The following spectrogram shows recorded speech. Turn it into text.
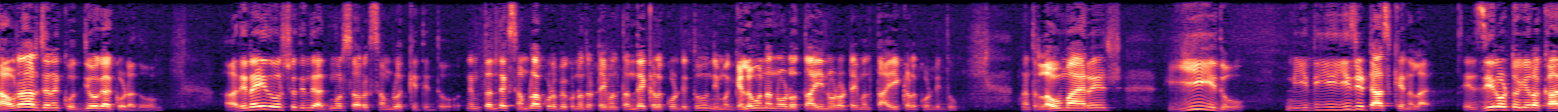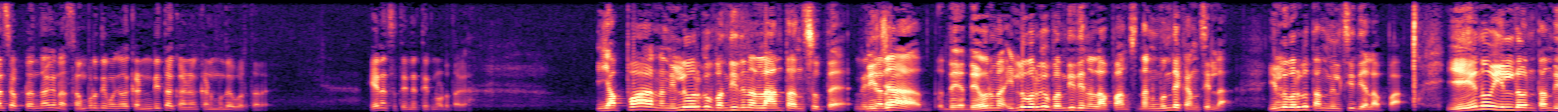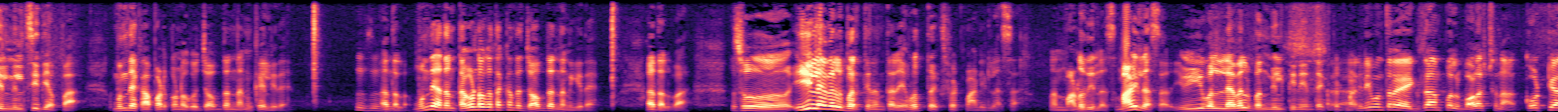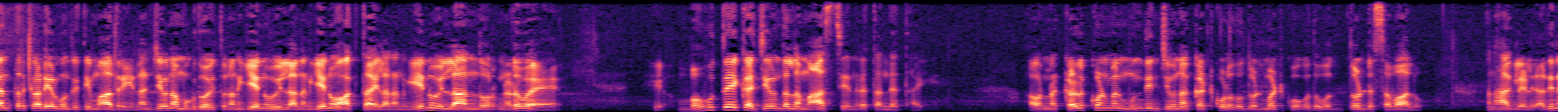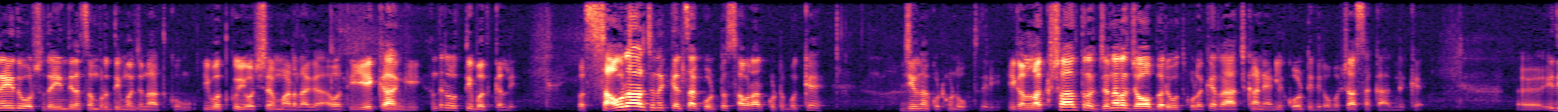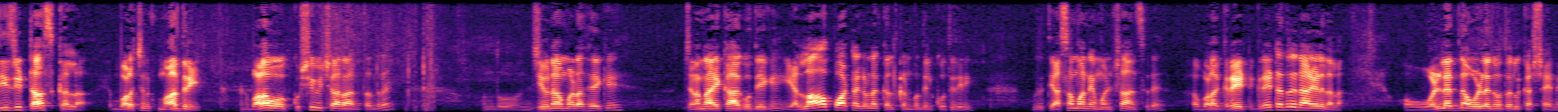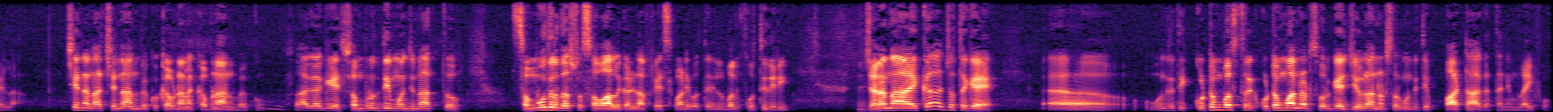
ಸಾವಿರಾರು ಜನಕ್ಕೆ ಉದ್ಯೋಗ ಕೊಡೋದು. ಹದಿನೈದು ವರ್ಷದಿಂದ ಹದಿಮೂರು ಸಾವಿರಕ್ಕೆ ಸಂಬಳಕ್ಕಿದ್ದು ನಿಮ್ಮ ತಂದೆಗೆ ಸಂಬಳ ಕೊಡಬೇಕು ಅನ್ನೋ ಟೈಮಲ್ಲಿ ತಂದೆ ಕಳ್ಕೊಂಡಿದ್ದು. ನಿಮ್ಮ ಗೆಲುವನ್ನು ನೋಡೋ ತಾಯಿ ನೋಡೋ ಟೈಮಲ್ಲಿ ತಾಯಿ ಕಳ್ಕೊಂಡಿದ್ದು. ನಂತರ ಲವ್ ಮ್ಯಾರೇಜ್. ಈ ಇದು ಇದು ಈಸಿ ಟಾಸ್ಕ್ ಏನಲ್ಲ. ಝೀರೋ ಟು ಇರೋ ಕಾನ್ಸೆಪ್ಟ್ ಅಂದಾಗ ನಾ ಸಮೃದ್ಧಿ ಮುಂದೆ ಖಂಡಿತ ಕಣ್ ಕಣ್ಮುಂದೆ ಬರ್ತಾರೆ. ಏನನ್ಸುತ್ತೆ ಇನ್ನೇ ತಿರ್ಗಿ ನೋಡಿದಾಗ? ಯಪ್ಪ ನಾನು ಇಲ್ಲಿವರೆಗೂ ಬಂದಿದ್ದೀನಲ್ಲ ಅಂತ ಅನ್ಸುತ್ತೆ. ನಿಜ ದೇವ್ರನ್ನ ದೇವ್ರ ಇಲ್ಲಿವರೆಗೂ ಬಂದಿದ್ದೀನಲ್ಲಪ್ಪ ಅನ್ಸುತ್ತೆ ನನ್ಗೆ ಮುಂದೆ ಕನ್ಸಿಲ್ಲ. ಇಲ್ಲಿವರೆಗೂ ತಂದು ನಿಲ್ಸಿದ್ಯಲ್ಲಪ್ಪ? ಏನೂ ಇಲ್ದವನ್ ತಂದು ಇಲ್ಲಿ ನಿಲ್ಸಿದ್ಯಪ್ಪ. ಮುಂದೆ ಕಾಪಾಡ್ಕೊಂಡು ಹೋಗೋ ಜವಾಬ್ದಾರಿ ನನ್ನ ಕೈಲಿದೆ. ಅದಲ್ಲ ಮುಂದೆ ಅದನ್ನ ತಗೊಂಡೋಗತಕ್ಕಂಥ ಜವಾಬ್ದಾರಿ ನನಗಿದೆ. ಅದಲ್ವಾ? ಸೊ ಈ ಲೆವೆಲ್ಗೆ ಬರ್ತೀನಿ ಅಂತಾರೆ. ಯಾವತ್ತೂ ಎಕ್ಸ್ಪೆಕ್ಟ್ ಮಾಡಿಲ್ಲ ಸರ್ ನಾನು ಮಾಡೋದಿಲ್ಲ ಸರ್ ಮಾಡಿಲ್ಲ ಸರ್ ಈ ಲೆವೆಲ್ ಬಂದು ನಿಲ್ತೀನಿ ಅಂತ ಎಕ್ಸ್ಪೆಕ್ಟ್ ಮಾಡಿ ನೀವೊಂಥರ ಎಕ್ಸಾಂಪಲ್ ಭಾಳಷ್ಟು ಜನ ಕೋಟ್ಯಾಂತರ ಕನ್ನಡಿಗರಿಗೆ ಒಂದು ರೀತಿ ಮಾದರಿ. ನನ್ನ ಜೀವನ ಮುಗಿದೋಯ್ತು. ನನಗೇನೂ ಇಲ್ಲ. ನನಗೇನೂ ಆಗ್ತಾ ಇಲ್ಲ. ನನಗೇನೂ ಇಲ್ಲ ಅನ್ನೋರ ನಡುವೆ ಬಹುತೇಕ ಜೀವನದಲ್ಲಿ ನಮ್ಮ ಆಸ್ತಿ ಅಂದರೆ ತಂದೆ ತಾಯಿ. ಅವ್ರನ್ನ ಕಳ್ಕೊಂಡ್ಮೇಲೆ ಮುಂದಿನ ಜೀವನ ಕಟ್ಕೊಳ್ಳೋದು ದೊಡ್ಡ ಮಟ್ಟಕ್ಕೆ ಹೋಗೋದು ಒಂದು ದೊಡ್ಡ ಸವಾಲು. ನಾನು ಹಾಗೆ ಹೇಳಿದೆ. ಹದಿನೈದು ವರ್ಷದ ಹಿಂದಿನ ಸಮೃದ್ಧಿ ಮಂಜುನಾಥ್ಗೂ ಇವತ್ತಿಗೂ ಯೋಚನೆ ಮಾಡಿದಾಗ ಅವತ್ತು ಏಕಾಂಗಿ ಅಂದರೆ ವೃತ್ತಿ ಬದುಕಲ್ಲಿ ಇವತ್ತು ಸಾವಿರಾರು ಜನಕ್ಕೆ ಕೆಲಸ ಕೊಟ್ಟು ಸಾವಿರಾರು ಕುಟುಂಬಕ್ಕೆ ಜೀವನ ಕೊಟ್ಕೊಂಡು ಹೋಗ್ತಿದ್ದೀರಿ. ಈಗ ಲಕ್ಷಾಂತರ ಜನರ ಜವಾಬ್ದಾರಿ ಓದ್ಕೊಳ್ಳೋಕ್ಕೆ ರಾಜಕಾರಣಿ ಆಗಲಿ ಕೊಟ್ಟಿದ್ದೀರಿ ಒಬ್ಬ ಶಾಸಕ ಆಗಲಿಕ್ಕೆ. ಇದು ಈಸಿ ಟಾಸ್ಕ್ ಅಲ್ಲ. ಭಾಳ ಜನಕ್ಕೆ ಮಾದರಿ. ಬಟ್ ಭಾಳ ಖುಷಿ ವಿಚಾರ ಅಂತಂದರೆ ಒಂದು ಜೀವನ ಮಾಡೋದು ಹೇಗೆ? ಜನನಾಯಕ ಆಗೋದು ಹೇಗೆ? ಎಲ್ಲ ಪಾಠಗಳನ್ನ ಕಲ್ತ್ಕೊಂಡು ಬಂದು ಇಲ್ಲಿ ಕೂತಿದ್ದೀರಿ ಒಂದು ರೀತಿ ಅಸಾಮಾನ್ಯ ಮನುಷ್ಯ ಅನಿಸಿದೆ. ಭಾಳ ಗ್ರೇಟ್. ಗ್ರೇಟ್ ಅಂದರೆ ನಾನು ಹೇಳಿದಲ್ಲ ಒಳ್ಳೇದನ್ನ ಒಳ್ಳೇದು ಅಂತಲ್ಲಿ ಕಷ್ಟ ಏನಿಲ್ಲ. ಚಿನ್ನನ ಚಿನ್ನ ಅನ್ಬೇಕು ಕಬಣನ ಕಬಣ ಅನ್ಬೇಕು. ಸೊ ಹಾಗಾಗಿ ಸಮೃದ್ಧಿ ಮಂಜುನಾಥ್ ಸಮುದ್ರದಷ್ಟು ಸವಾಲುಗಳನ್ನ ಫೇಸ್ ಮಾಡಿ ಇವತ್ತು ಇಲ್ಲಿ ಬಂದು ಕೂತಿದ್ದೀರಿ ಜನನಾಯಕ ಜೊತೆಗೆ ಒಂದು ರೀತಿ ಕುಟುಂಬಸ್ಥರಿಗೆ, ಕುಟುಂಬ ನಡೆಸೋರಿಗೆ, ಜೀವನ ನಡೆಸೋರ್ಗೆ ಒಂದು ರೀತಿ ಪಾಠ ಆಗುತ್ತೆ ನಿಮ್ಮ ಲೈಫು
